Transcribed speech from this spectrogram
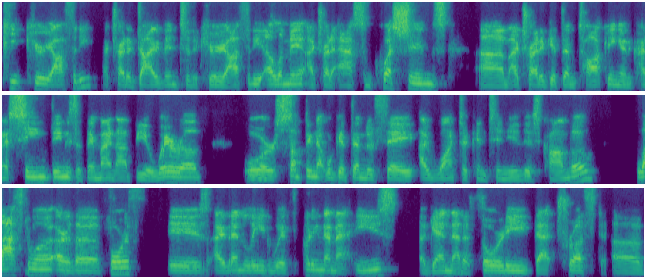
pique curiosity. I try to dive into the curiosity element. I try to ask some questions. Um, I try to get them talking and kind of seeing things that they might not be aware of, or something that will get them to say, I want to continue this convo. Last one, or the fourth is I then lead with putting them at ease. Again, that authority, that trust of,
